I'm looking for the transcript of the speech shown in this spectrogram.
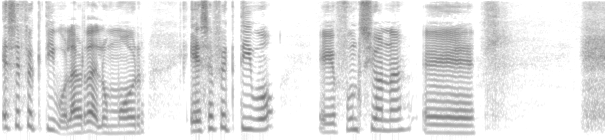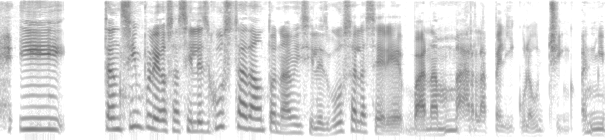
es efectivo. La verdad, el humor es efectivo, eh, funciona. Eh, y tan simple, o sea, si les gusta Downton Abbey, si les gusta la serie, van a amar la película un chingo. En mi,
